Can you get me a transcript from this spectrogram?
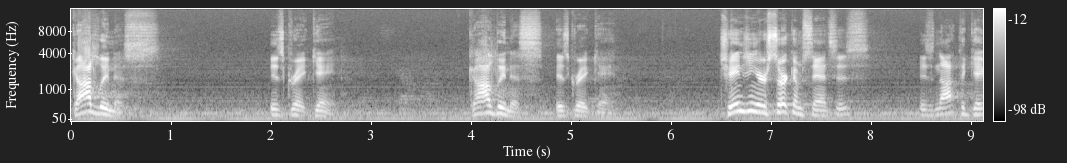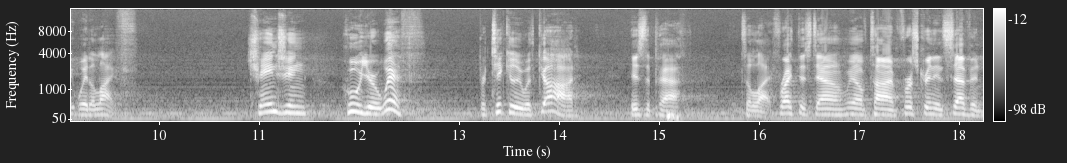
Godliness is great gain. Godliness is great gain. Changing your circumstances is not the gateway to life. Changing who you're with, particularly with God, is the path to life. Write this down. We don't have time. 1 Corinthians 7.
